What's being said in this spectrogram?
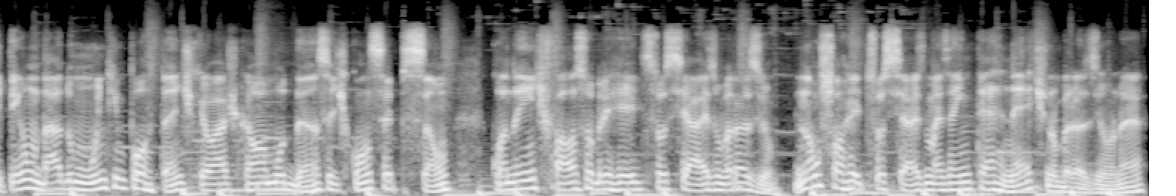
que tem um dado muito importante que eu acho que é uma mudança de concepção quando a gente fala sobre redes sociais no Brasil. Não só redes sociais, mas a internet no Brasil, né?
